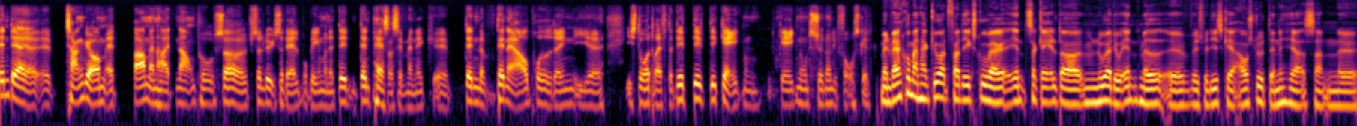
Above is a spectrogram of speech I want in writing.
den der øh, tanke om, at bare man har et navn på, så, så løser det alle problemerne, Det, den passer simpelthen ikke. Øh, den, den er afprøvet derinde i, øh, i store drifter. det, det, det gav, ikke nogen, gav ikke nogen synderlig forskel. Men hvad skulle man have gjort, for at det ikke skulle være endt så galt, og nu er det jo endt med, øh, hvis vi lige skal afslutte denne her sådan... Øh,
